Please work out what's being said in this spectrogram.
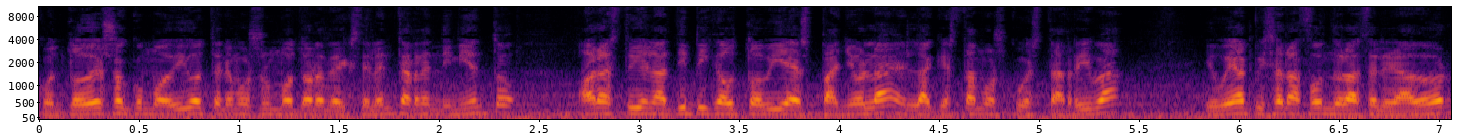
Con todo eso, como digo, tenemos un motor de excelente rendimiento. Ahora estoy en la típica autovía española en la que estamos cuesta arriba y voy a pisar a fondo el acelerador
